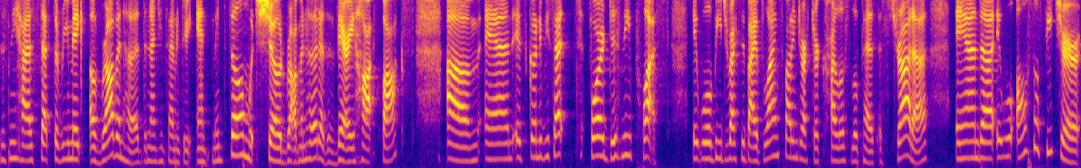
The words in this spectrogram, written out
Disney has set the remake of Robin Hood, the 1973 animated film, which showed Robin Hood as a very hot fox. Um, and it's going to be set for Disney Plus. It will be directed by Blindspotting director Carlos Lopez Estrada, and uh, it will also feature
